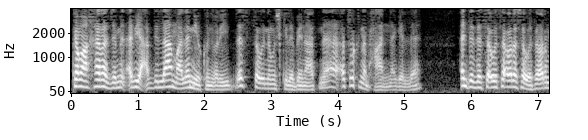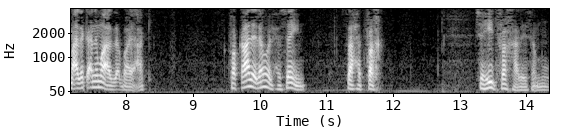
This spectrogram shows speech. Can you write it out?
كما خرج من أبي عبد الله ما لم يكن أريد. لا تسوي لنا مشكلة بيناتنا اتركنا بحالنا قال له. أنت إذا سوي ثورة سوي ثورة ما عليك أنا ما أريد أبايعك. فقال له الحسين صاحب فخ شهيد فخ هذا يسموه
